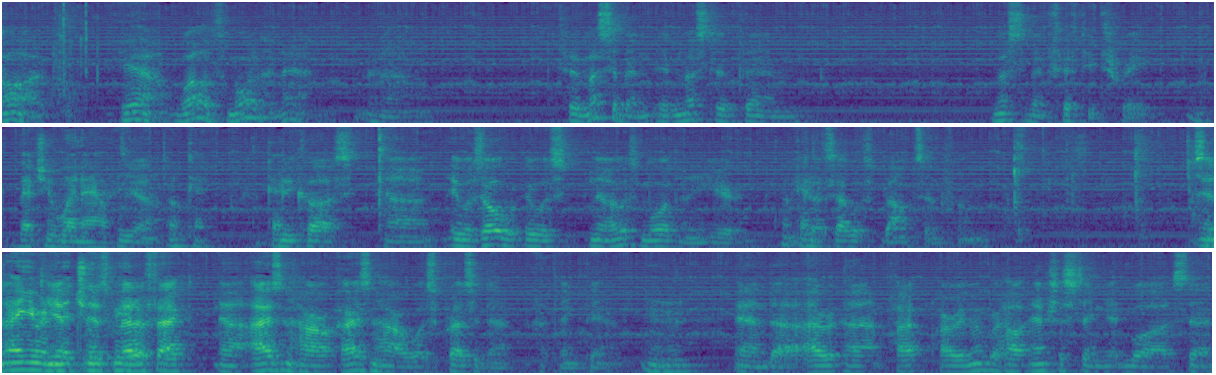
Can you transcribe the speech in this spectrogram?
Oh, yeah, well, it's more than that. Uh, So it must have been, it must have been, must have been fifty-three, that you went out? yeah. Okay, okay. Because uh, it was over, it was, no, it was more than a year. Okay. Because I was bouncing from so now you're in yeah, As a matter of fact, uh, Eisenhower, Eisenhower was president, I think, then. Mm-hmm. And uh, I, uh, I, I, remember how interesting it was that,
